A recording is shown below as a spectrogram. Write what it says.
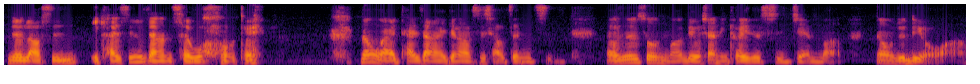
那老师一开始就这样扯我后腿，然后我在台上还跟老师小争执，老师说什么留下你可以的时间嘛，那我就留啊，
